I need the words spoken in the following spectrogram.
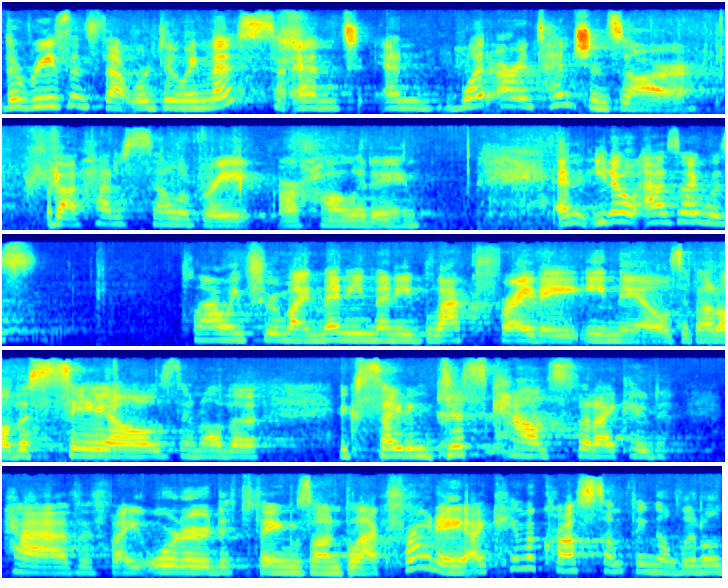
the reasons that we're doing this and, and what our intentions are about how to celebrate our holiday. And you know, as I was plowing through my many, many Black Friday emails about all the sales and all the exciting discounts that I could have if I ordered things on Black Friday, I came across something a little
